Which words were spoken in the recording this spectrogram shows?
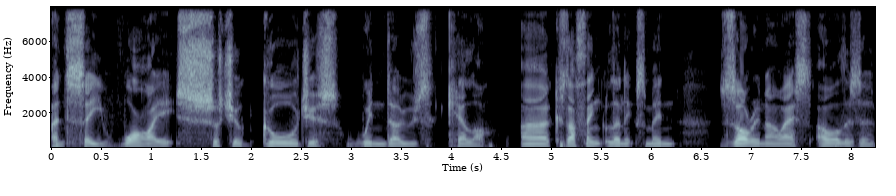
and see why it's such a gorgeous Windows killer because uh, I think Linux Mint Zorin OS oh there's a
